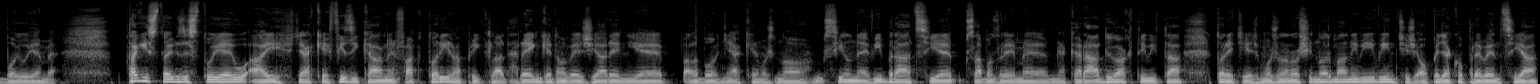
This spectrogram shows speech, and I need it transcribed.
bojujeme. Takisto existujú aj nejaké fyzikálne faktory, napríklad rengenové žiarenie alebo nejaké možno silné vibrácie, samozrejme nejaká radioaktivita, ktoré tiež môžu narušiť normálny vývin, čiže opäť ako prevencia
